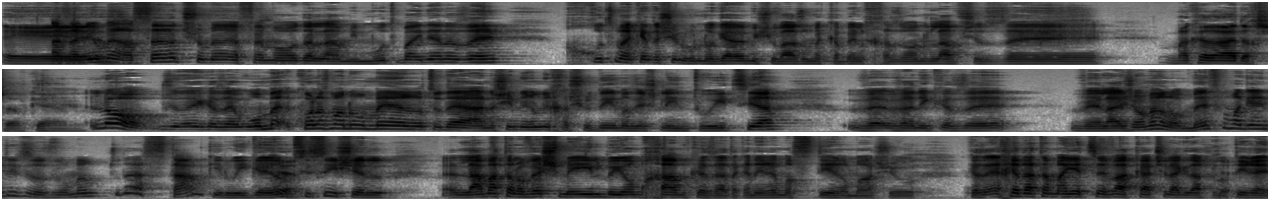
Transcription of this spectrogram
אה, אז אני אומר הסרט שומר יפה מאוד על העמימות בעניין הזה. חוץ מהקטע שלו הוא נוגע במישהו ואז הוא מקבל חזון אליו שזה מה קרה עד עכשיו כן. לא שזה כזה הוא אומר כל הזמן הוא אומר אתה יודע אנשים נראים לי חשודים אז יש לי אינטואיציה ואני כזה ואלייז'ה אומר לו מאיפה מגיע האינטואיציה הזאת והוא אומר אתה יודע סתם כאילו היגיון כן. בסיסי של למה אתה לובש מעיל ביום חם כזה אתה כנראה מסתיר משהו. כזה איך ידעת מה יהיה צבע הכת של האקדח שלו תראה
